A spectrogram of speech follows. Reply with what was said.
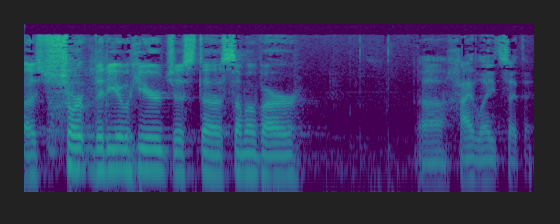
a short video here, just uh, some of our uh, highlights, I think.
